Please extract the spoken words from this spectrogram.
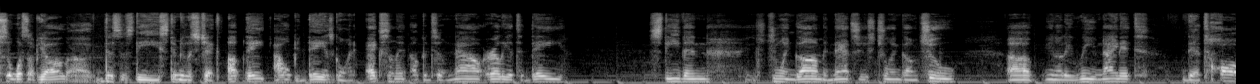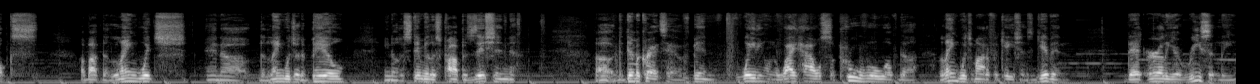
So what's up, y'all? Uh, this is the Stimulus Check Update. I hope your day is going excellent up until now. Earlier today, Stephen is chewing gum and Nancy's chewing gum too. Uh, you know, they reunited their talks about the language and uh, the language of the bill, you know, the stimulus proposition. Uh, the Democrats have been waiting on the White House approval of the language modifications given that earlier recently.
